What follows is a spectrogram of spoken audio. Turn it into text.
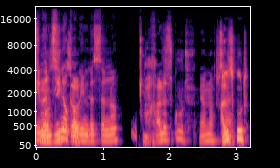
Die Musik noch, ich, ein bisschen, ne? Ach, alles gut. Wir haben noch Zeit. Alles gut.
